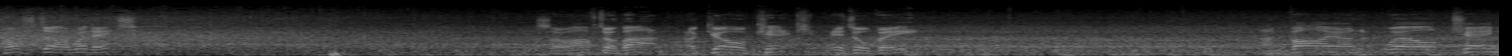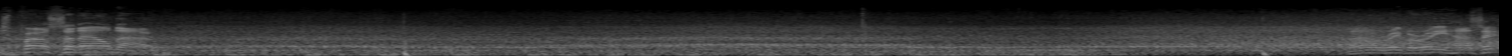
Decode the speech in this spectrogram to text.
Costa with it. So after that, a goal kick it'll be. And Bayern will change personnel now. Now Ribéry has it.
